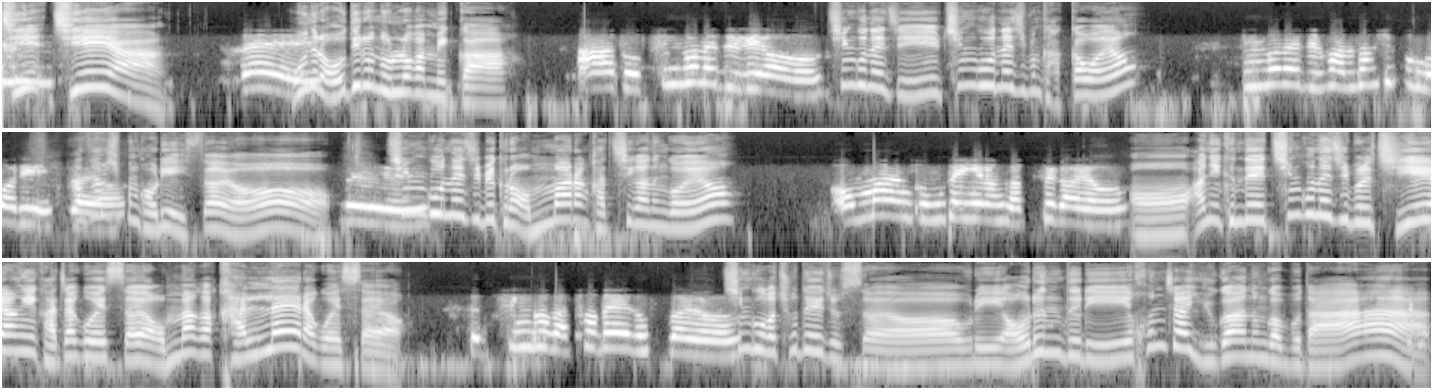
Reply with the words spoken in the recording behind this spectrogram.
지, 지혜 양 네. 오늘 어디로 놀러 갑니까? 아, 저 친구네 집이요. 친구네 집 친구네 집은 가까워요? 친구네 집 한 30분 거리에 한 있어요. 30분 거리에 있어요. 네. 친구네 집에 그럼 엄마랑 같이 가는 거예요? 엄마랑 동생이랑 같이 가요. 어 아니 근데 친구네 집을 지혜 양이 가자고 했어요. 엄마가 갈래라고 했어요. 그 친구가 초대해줬어요. 친구가 초대해 줬어요. 우리 어른들이 혼자 육아하는 것보다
